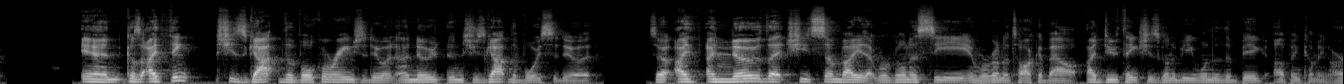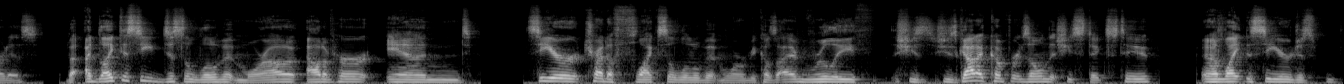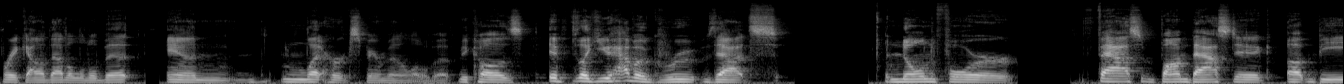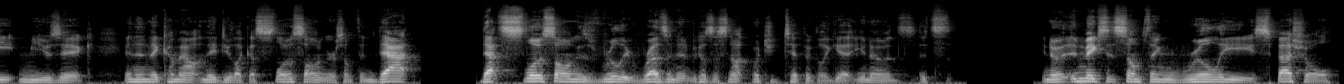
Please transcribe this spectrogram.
and because I think she's got the vocal range to do it. I know, and she's got the voice to do it. So I I know that she's somebody that we're going to see and we're going to talk about. I do think she's going to be one of the big up and coming artists. But I'd like to see just a little bit more out out of her and see her try to flex a little bit more because I really she's she's got a comfort zone that she sticks to, and I'd like to see her just break out of that a little bit and let her experiment a little bit because if like you have a group that's known for fast bombastic upbeat music and then they come out and they do like a slow song or something that that slow song is really resonant because it's not what you typically get you know it's it's you know, it makes it something really special.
